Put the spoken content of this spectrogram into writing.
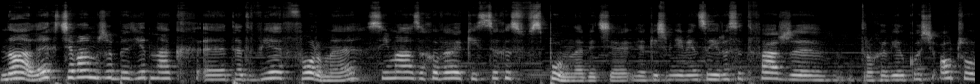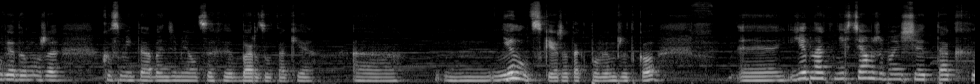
No ale chciałam, żeby jednak e, te dwie formy Sima zachowały jakieś cechy wspólne, wiecie, jakieś mniej więcej rysy twarzy, trochę wielkość oczu. Wiadomo, że kosmita będzie miał cechy bardzo takie e, nieludzkie, że tak powiem brzydko. E, Jednak nie chciałam, żeby oni się tak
